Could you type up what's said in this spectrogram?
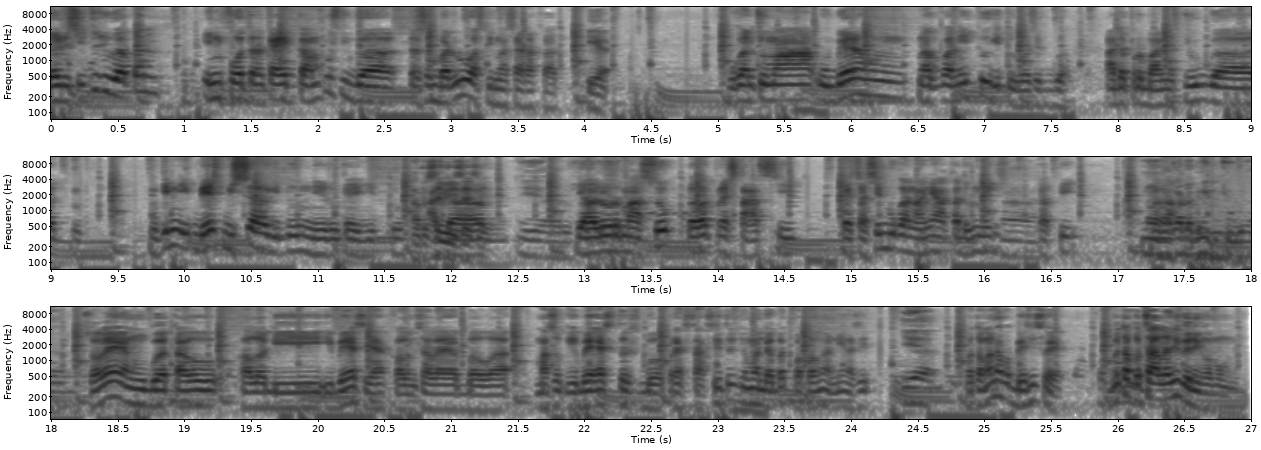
dari situ juga kan info terkait kampus juga tersebar luas di masyarakat. Iya. Bukan cuma UBL yang melakukan itu gitu maksud gua. Ada perbanas juga. Mungkin IBS bisa gitu niru kayak gitu. Harusnya ada bisa sih. iya harus jalur masuk lewat prestasi. Prestasi bukan hanya akademis Nah. tapi non akademik juga Soalnya yang gua tahu kalau di IBS ya, kalau misalnya bawa masuk IBS terus bawa prestasi itu cuma dapat potongan ya nggak sih? iya Potongan apa beasiswa ya? Gue takut salah juga nih ngomong nih.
